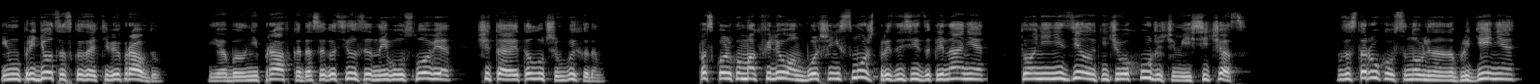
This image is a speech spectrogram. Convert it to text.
Ему придется сказать тебе правду. Я был неправ, когда согласился на его условия, считая это лучшим выходом. Поскольку Макфилион больше не сможет произносить заклинания, то они не сделают ничего хуже, чем есть сейчас. За старухой установлено наблюдение,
